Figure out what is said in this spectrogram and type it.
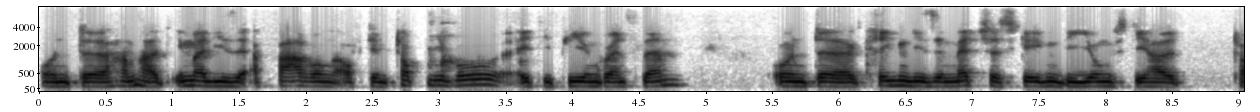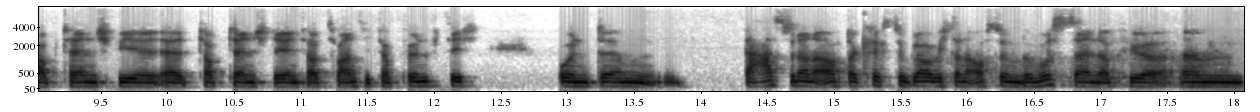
und äh, haben halt immer diese Erfahrung auf dem Top-Niveau, ATP und Grand Slam und äh, kriegen diese Matches gegen die Jungs, die halt Top 10 spielen, äh, Top 10 stehen, Top 20, Top 50 und ähm, da hast du dann auch, da kriegst du, glaube ich, dann auch so ein Bewusstsein dafür, ähm,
